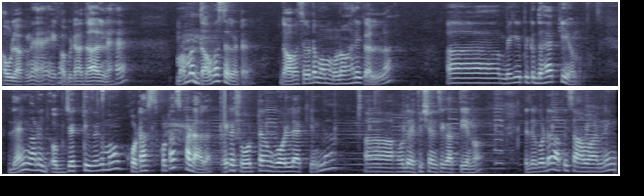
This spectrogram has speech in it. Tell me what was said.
අවුලක් නෑ. ඒ අපිට අදාල් නැහැ. මම දවසකට දවසකට මම මොනහරි කල්ලා මේක පිටු දහැක් කියවුණු දැන් අර ඔබ්ෙක්ටව එක ම කොටස් කොටස් කඩාගත් එක ෂෝට්ටම් ගෝල්ලයක් ඉන්න හොඳ එෆිෂන්සිකක් තියෙනවා. එතකොට අපි සාමාන්‍යෙන්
